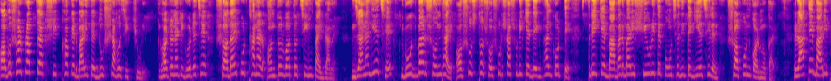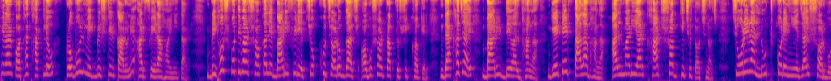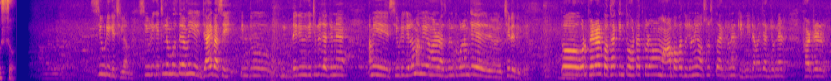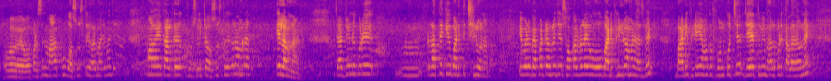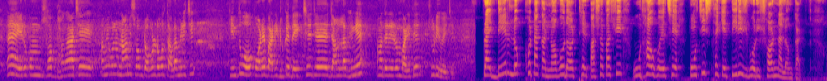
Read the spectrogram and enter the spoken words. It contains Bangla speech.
অবসরপ্রাপ্ত এক শিক্ষকের বাড়িতে দুঃসাহসিক চুরি। ঘটনাটি ঘটেছে সদাইপুর থানার অন্তর্গত চিনপাই গ্রামে। জানা গিয়েছে, বুধবার সন্ধ্যায় অসুস্থ শ্বশুর শাশুড়িকে দেখভাল করতে স্ত্রীকে বাবার বাড়ির সিউড়িতে পৌঁছে দিতে গিয়েছিলেন স্বপন কর্মকার। রাতে বাড়ি ফেরার কথা থাকলেও প্রবল মেঘবৃষ্টির কারণে আর ফেরা হয়নি তার। বৃহস্পতিবার সকালে বাড়ি ফিরে চক্ষু চড়ক গাছ অবসরপ্রাপ্ত শিক্ষকের। দেখা যায়, বাড়ির দেওয়াল ভাঙা, গেটের তালা ভাঙা, আলমারি আর খাট সব কিছু তছনছ। চোরেরা লুট করে নিয়ে যায় সর্বস্ব। সিউড়ি গেছিলাম। সিউড়ি গেছিলাম বলতে আমি যাই বাসেই কিন্তু দেরি হয়ে গেছিল, যার জন্য আমি সিউড়ি গেলাম। আমি আমার হাজব্যান্ডকে বললাম যে, ছেড়ে দিতে। তো ওর ফেরার কথা, কিন্তু হঠাৎ করে আমার মা, বাবা দুজনেই অসুস্থ, একজনের কিডনি ড্যামেজ একজনের হার্টের অপারেশন মা খুব অসুস্থই হয় মাঝে মাঝে। মা কালকে খুব শরীরটা অসুস্থ হয়ে গেল, আমরা এলাম না যার জন্য করে রাতে কেউ বাড়িতে ছিল না। এবারে ব্যাপারটা হলো যে সকালবেলায় ও বাড়ি ফিরলো আমার হাজব্যান্ড বাড়ি ফিরেই আমাকে ফোন করছে যে, তুমি ভালো করে তালা দাও না হ্যাঁ এরকম সব ভাঙা আছে। আমি বললাম, না, আমি সব ডবল ডবল তালা মেরেছি। কিন্তু ও পরে বাড়ি ঢুকে দেখছে যে জানলা ভেঙে আমাদের এরকম বাড়িতে চুরি হয়েছে। প্রায় দেড় লক্ষ টাকা নগদ অর্থের পাশাপাশি উধাও হয়েছে পঁচিশ থেকে তিরিশ ভরি স্বর্ণালঙ্কার।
